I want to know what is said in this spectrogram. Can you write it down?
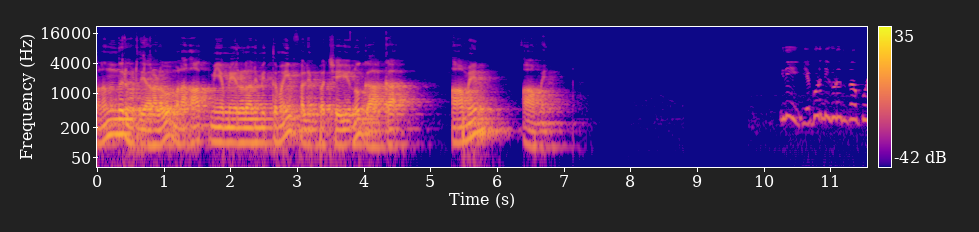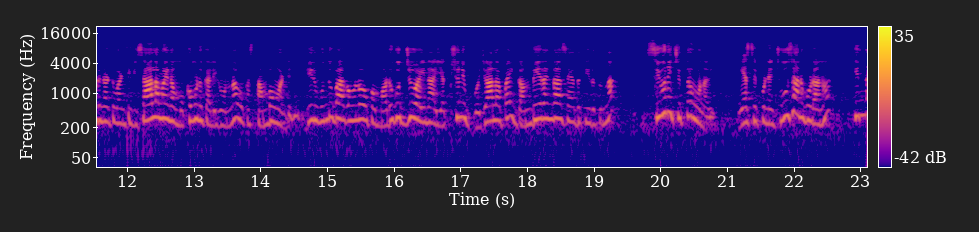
మనందరి హృదయాలలో మన ఆత్మీయ మేలుల నిమిత్తమై ఫలింపచేయును గాక ఆమెన్. ఆమె ఇది ఎగుడు దిగుడుతో కూడినటువంటి విశాలమైన ముఖమును కలిగి ఉన్న ఒక స్తంభం వంటిది. దీని ముందు భాగంలో ఒక మరుగుజ్జు అయిన యక్షుని భుజాలపై గంభీరంగా సేద తీరుతున్న శివుని చిత్రం ఉన్నది. ఎస్ ఇప్పుడు నేను చూశాను కూడాను. కింద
